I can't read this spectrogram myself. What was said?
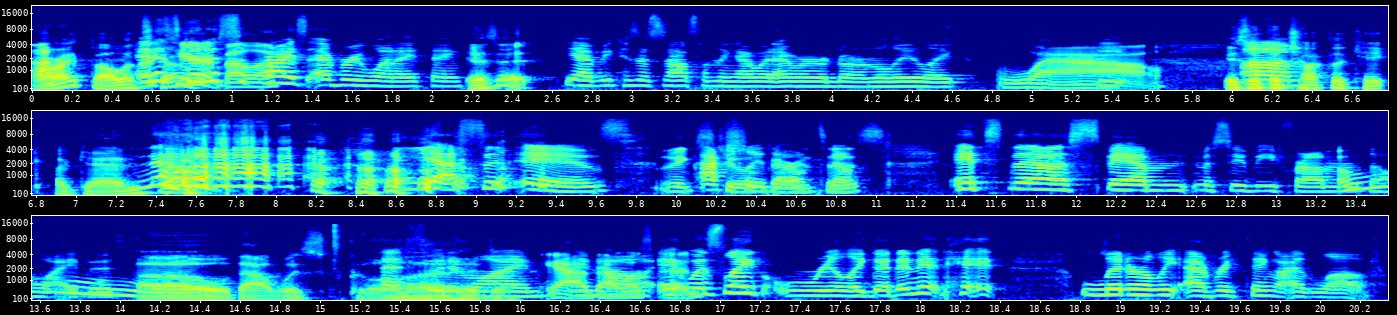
All right, Bella. And it's hear gonna surprise everyone. I think. Is it? Yeah, because it's not something I would ever normally like. Wow. Is it the Um, chocolate cake again? No. yes, it is. Makes Actually, two though, no. appearances. It's the spam musubi from the Hawaii booth Oh, that was good. at Food and Wine. Yeah, I that know was it was like really good, and it hit literally everything I love.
